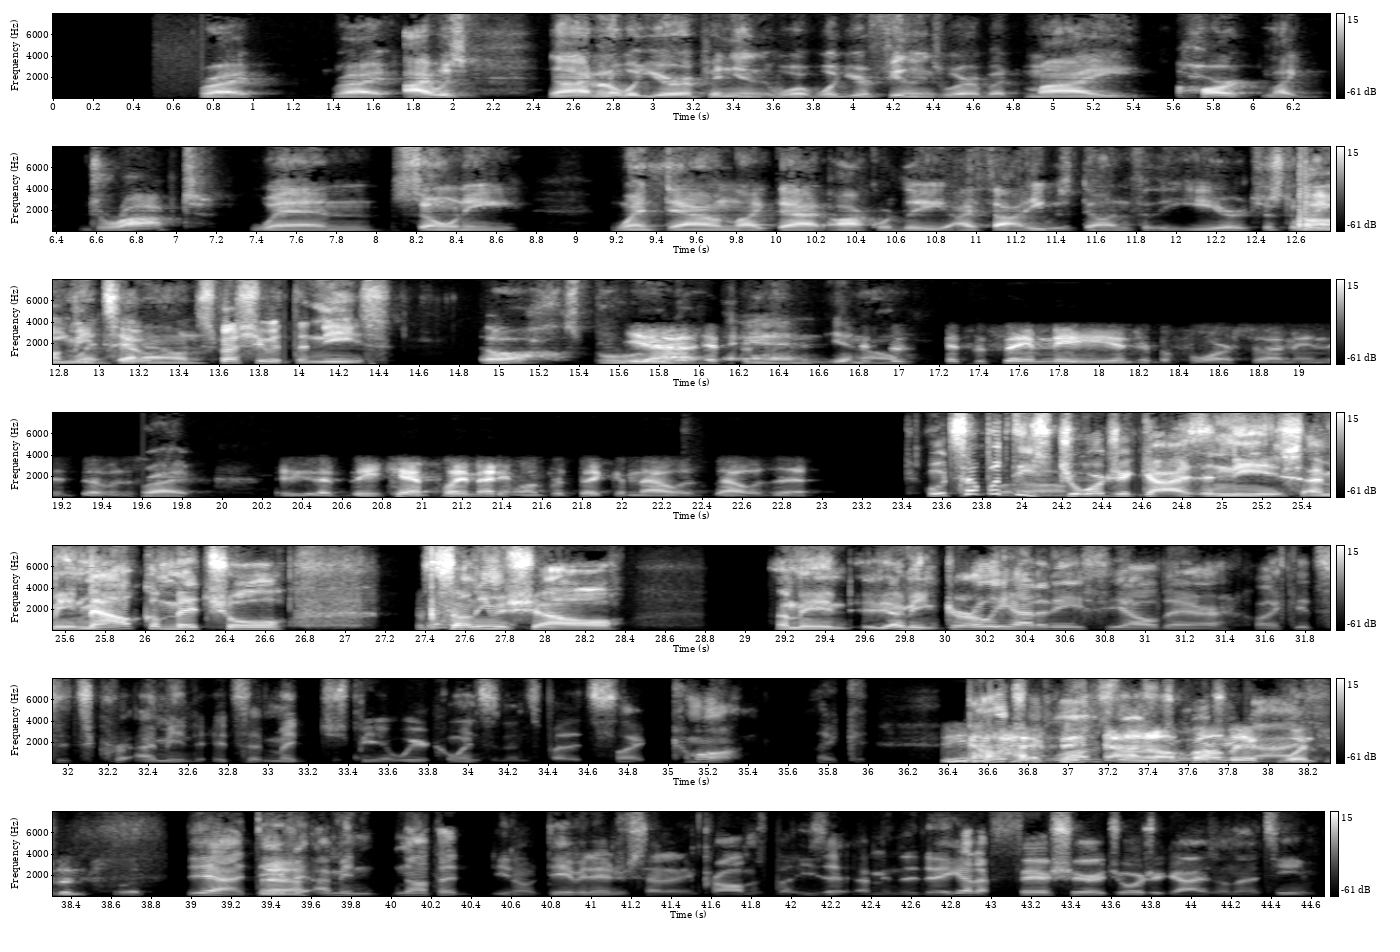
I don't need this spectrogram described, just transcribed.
Right, right. I was now. I don't know what your opinion, what what your feelings were, but my heart like dropped when Sony went down like that awkwardly. I thought he was done for the year. Just the way Oh, he me went too. down. Especially with the knees. Oh, it's brutal. Yeah, it's- and you It's know, the, it's the same knee he injured before, so I mean, it, it was right. he, he can't blame anyone for thinking that was that was it. What's up with But, these um, Georgia guys and knees? I mean, Malcolm Mitchell, Sony Michel. I mean, I mean, Gurley had an ACL there. Like, it's it's. I mean, it's it might just be a weird coincidence, but it's like, come on, like, Yeah, Belichick loves I don't those know, Georgia probably guys. a coincidence. But yeah, David. I mean, not that you know David Andrews had any problems, but he's. A, I mean, they- they got a fair share of Georgia guys on that team.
